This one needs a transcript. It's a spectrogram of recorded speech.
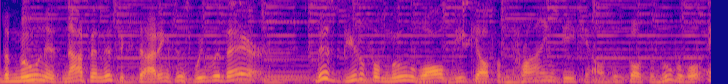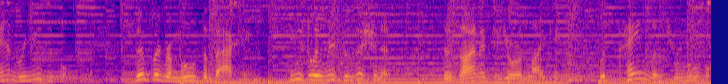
The moon has not been this exciting since we were there. This beautiful moon wall decal from Prime Decals is both removable and reusable. Simply remove the backing, easily reposition it, design it to your liking with painless removal.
